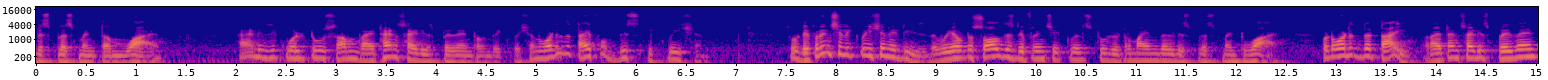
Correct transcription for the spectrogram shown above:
displacement term y and is equal to some right hand side is present on the equation. What is the type of this equation? So, differential equation it is, we have to solve this differential equals to determine the displacement y. But what is the type? Right hand side is present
